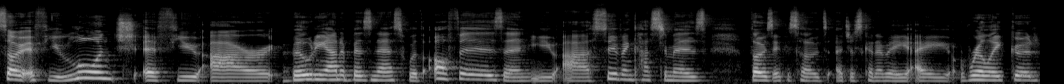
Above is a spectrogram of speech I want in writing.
So, if you launch, if you are building out a business with offers and you are serving customers, those episodes are just going to be a really good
